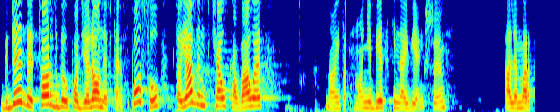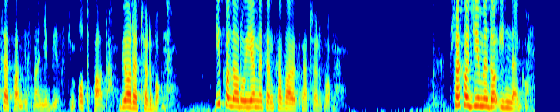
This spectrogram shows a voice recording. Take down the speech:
gdyby tort był podzielony w ten sposób, to ja bym chciał kawałek, no i to, no niebieski największy, ale marcepan jest na niebieskim, odpada. Biorę czerwony i kolorujemy ten kawałek na czerwony. Przechodzimy do innego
